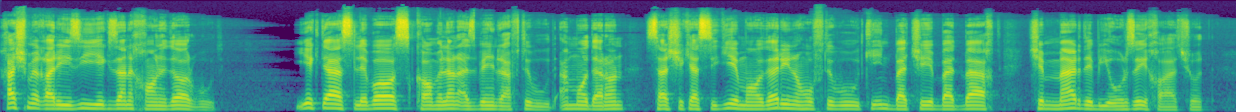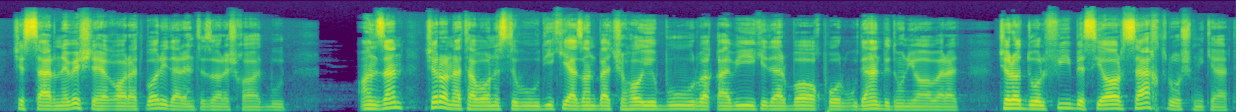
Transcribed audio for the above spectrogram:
خشم غریزی یک زن خاندار بود. یک دست لباس کاملا از بین رفته بود اما در آن سرشکستگی مادری نهفته بود که این بچه بدبخت چه مرد بی خواهد شد چه سرنوشت حقارتباری در انتظارش خواهد بود. آن زن چرا نتوانسته بود یکی از آن بچه های بور و قوی که در باغ پر بودند به دنیا آورد؟ چرا دلفی بسیار سخت رشد می کرد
